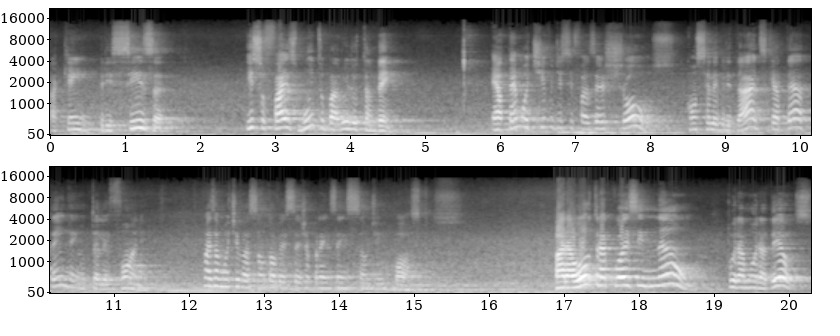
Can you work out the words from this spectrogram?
a quem precisa. Isso faz muito barulho também. É até motivo de se fazer shows com celebridades que até atendem o telefone, mas a motivação talvez seja para isenção de impostos. Para outra coisa e não por amor a Deus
